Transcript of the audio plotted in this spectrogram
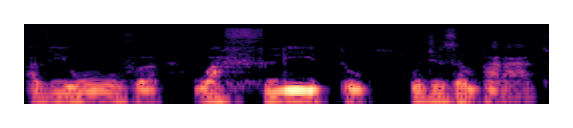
a viúva, o aflito, o desamparado.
